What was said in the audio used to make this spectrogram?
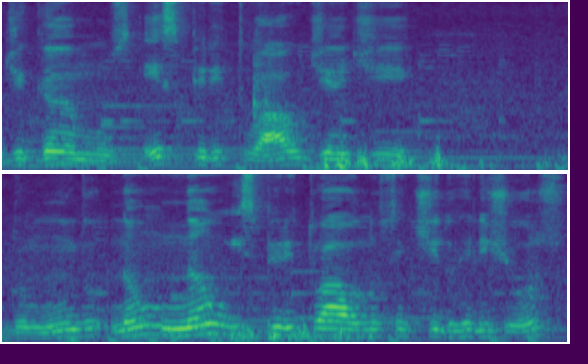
digamos, espiritual diante do mundo, não, não espiritual no sentido religioso,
